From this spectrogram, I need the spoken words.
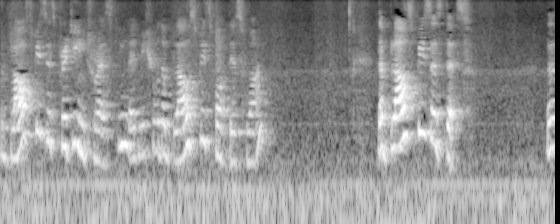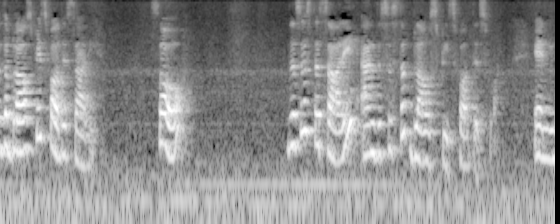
the blouse piece is pretty interesting. Let me show the blouse piece for this one. The blouse piece is this. This is the blouse piece for this sari. So, this is the sari and this is the blouse piece for this one and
